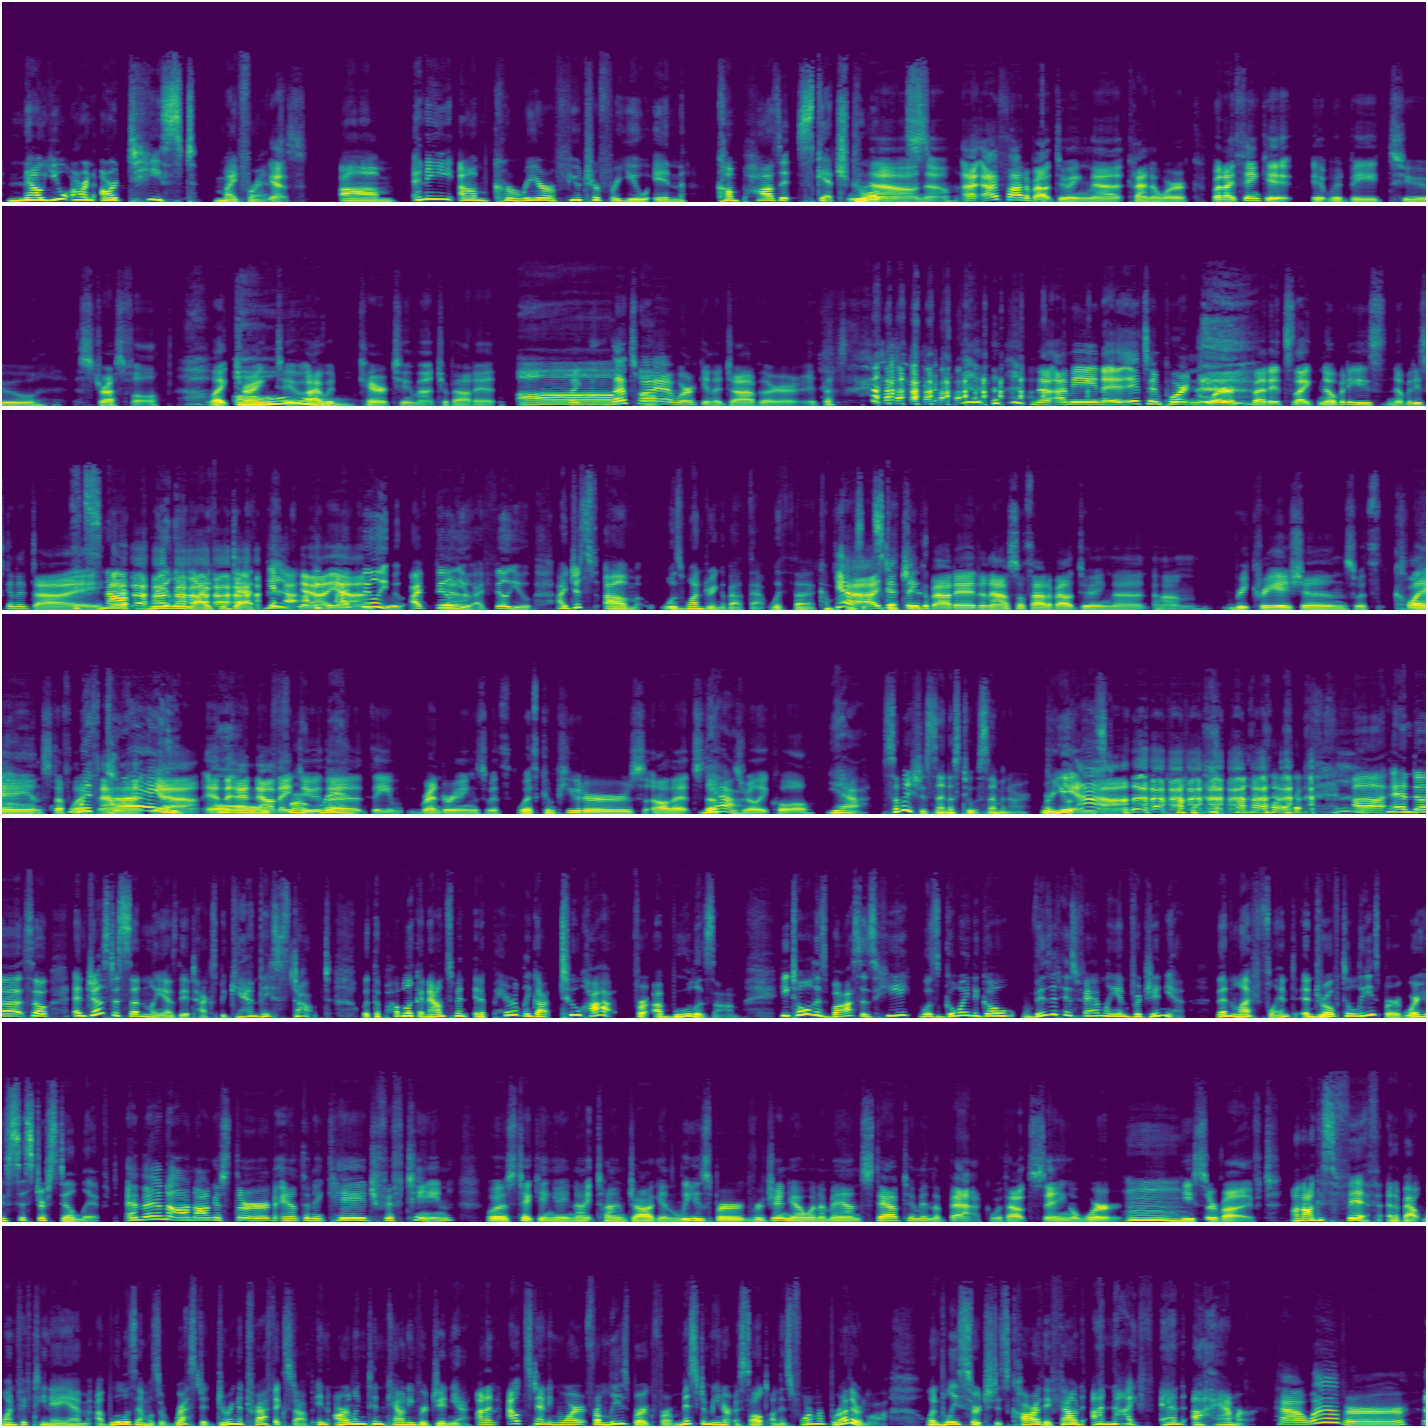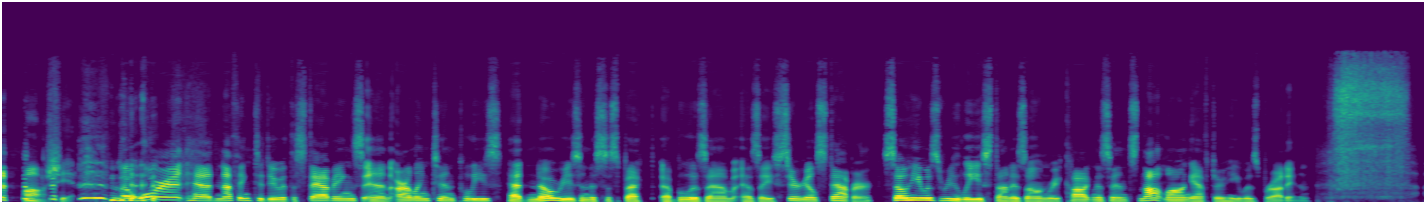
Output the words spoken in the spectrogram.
Now you are an artiste, my friend. Yes. Um, any um career or future for you in composite sketch drawings? No, no. I, I thought about doing that kind of work, but I think it it would be too stressful. Like trying to, I Oh. would care too much about it. Oh, Like that's why oh. I work in a job where it does. no, I mean it's important work, but it's like nobody's nobody's gonna die. It's not really life or death. Yeah, Yeah, I, yeah. I feel you. I feel you. I feel you. I just um was wondering about that with the composite. yeah, I did think about it, and I also thought about doing the um, recreations with clay and stuff like With that. clay! Yeah, and and Oh, now they do the the renderings with with computers. All that stuff Yeah. is really cool. Yeah, somebody should send us to a seminar, or you. least. Yeah. uh, and uh, so, and just as suddenly as the attacks began, they stopped. With the public announcement, it apparently got too hot for Abuelazam. He told his bosses he was going to go visit his family in Virginia, then left Flint and drove to Leesburg, where his sister still lived. And then on August 3rd, Anthony Cage, 15, was taking a nighttime jog in Leesburg, Virginia, when a man stabbed him in the back without saying a word. Mm. He survived. On August 5th at about 1:15 a.m., Abuelazam was arrested during a traffic stop in Arlington County, Virginia, on an outstanding warrant from Leesburg for a misdemeanor assault on his former brother-in-law. When police searched his car, they found a knife and a hammer. However, Oh shit. the warrant had nothing to do with the stabbings, and Arlington police had no reason to suspect Abuelazam as a serial stabber, so he was released on his own recognizance not long after he was brought in.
